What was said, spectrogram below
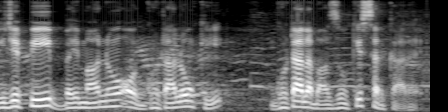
बीजेपी बेईमानों और घोटालों की, घोटालाबाजों की सरकार है।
